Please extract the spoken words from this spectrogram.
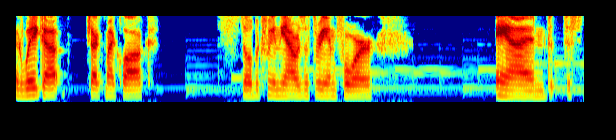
I'd wake up, check my clock, still between the hours of three and four, and just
